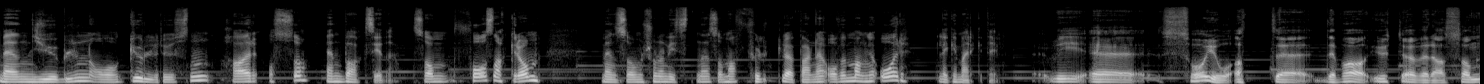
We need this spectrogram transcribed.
Men jubelen og gullrusen har også en bakside, som få snakker om, men som journalistene som har fulgt løperne over mange år, legger merke til. Vi eh, så jo at eh, det var utøvere som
